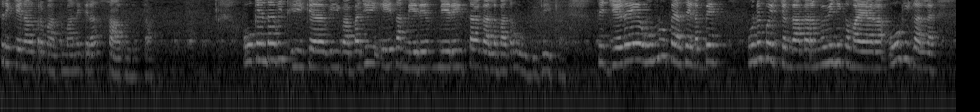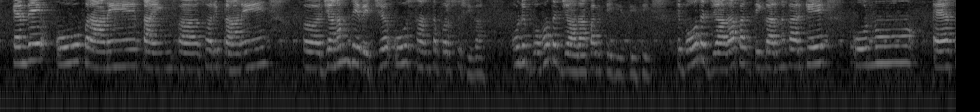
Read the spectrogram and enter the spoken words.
ਤਰੀਕੇ ਨਾਲ ਪਰਮਾਤਮਾ ਨੇ ਤੇਰਾ ਸਾਥ ਦਿੱਤਾ। ਉਹ ਕਹਿੰਦਾ ਵੀ ਠੀਕ ਹੈ ਵੀ ਬਾਬਾ ਜੀ, ਇਹ ਤਾਂ ਮੇਰੇ ਮੇਰੇ ਤਾਂ ਗੱਲਬਾਤ ਹੋਊਗੀ ਠੀਕ ਹੈ। ਤੇ ਜਿਹੜੇ ਉਹਨੂੰ ਪੈਸੇ ਲੱਭੇ, ਉਹਨੇ ਕੋਈ ਚੰਗਾ ਕਰਮ ਵੀ ਨਹੀਂ ਕਮਾਇਆਗਾ, ਉਹ ਕੀ ਗੱਲ ਹੈ? ਕਹਿੰਦੇ ਉਹ ਪੁਰਾਣੇ ਟਾਈਮ ਸੌਰੀ ਪੁਰਾਣੇ ਜਨਮ ਦੇ ਵਿੱਚ ਉਹ ਸੰਤ ਪੁਰਸ਼ ਸੀਗਾ। ਉਹਨੇ ਬਹੁਤ ਜ਼ਿਆਦਾ ਭਗਤੀ ਕੀਤੀ ਸੀ ਤੇ ਬਹੁਤ ਜ਼ਿਆਦਾ ਭਗਤੀ ਕਰਨ ਕਰਕੇ ਉਹਨੂੰ ਇਸ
